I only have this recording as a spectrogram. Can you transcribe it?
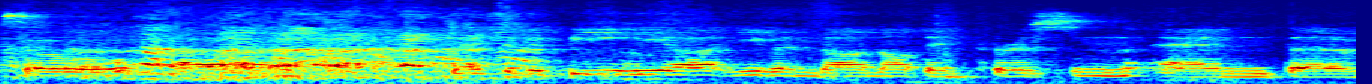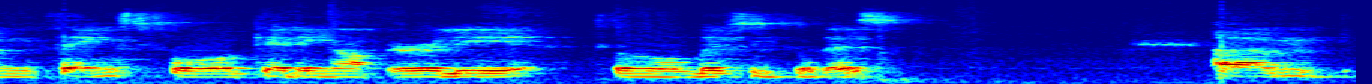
So, uh, pleasure to be here, even though not in person, and um, thanks for getting up early to listen to this. Um,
